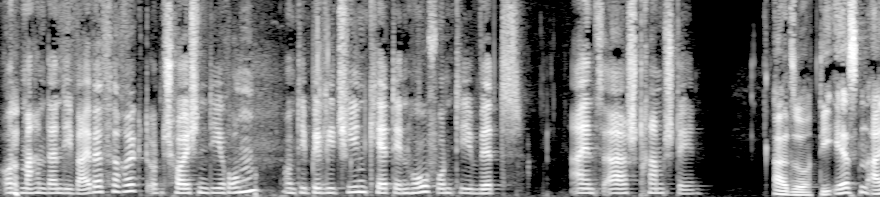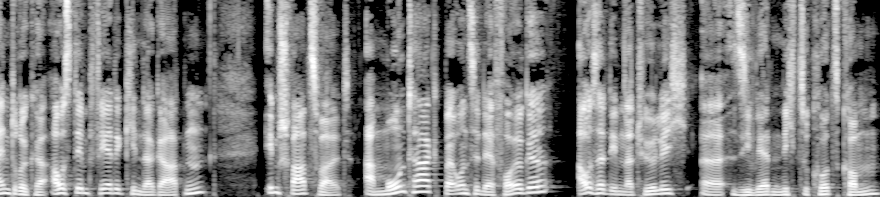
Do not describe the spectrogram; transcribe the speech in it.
Und machen dann die Weiber verrückt und scheuchen die rum. Und die Billie Jean kehrt den Hof und die wird 1A stramm stehen. Also die ersten Eindrücke aus dem Pferdekindergarten im Schwarzwald am Montag bei uns in der Folge. Außerdem natürlich, äh, sie werden nicht zu kurz kommen,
